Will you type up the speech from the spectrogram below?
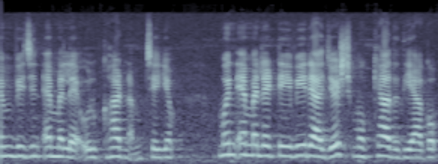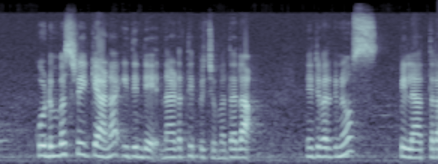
M Vijin M L A ഉദ്ഘാടനം ചെയ്യും. മുൻ M L A T V Rajesh മുഖ്യാതിഥിയാകും. കുടുംബശ്രീക്കാണ് ഇതിന്റെ നടത്തിപ്പ് ചുമതല. നെറ്റ്വർക്ക് ന്യൂസ് പിലാത്ര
